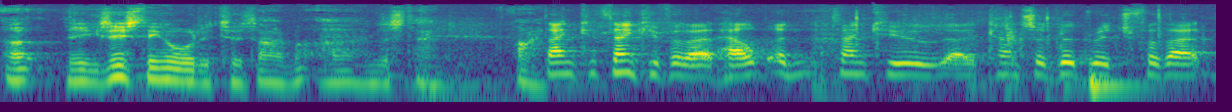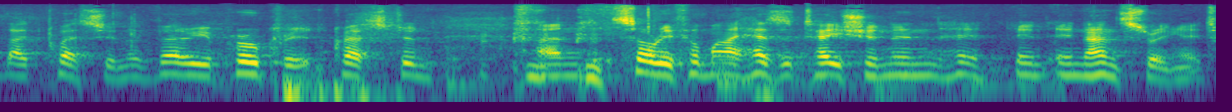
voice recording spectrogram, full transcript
Uh, the existing auditors, I, I understand. Fine. Thank you, thank you for that help, and thank you, uh, Councillor Goodrich, for that, that question. A very appropriate question, and sorry for my hesitation in, in, in answering it.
